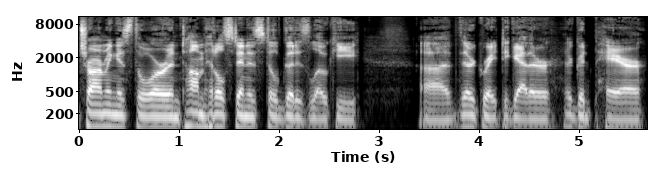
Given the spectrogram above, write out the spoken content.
charming as Thor, and Tom Hiddleston is still good as Loki. Uh, they're great together. They're a good pair.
